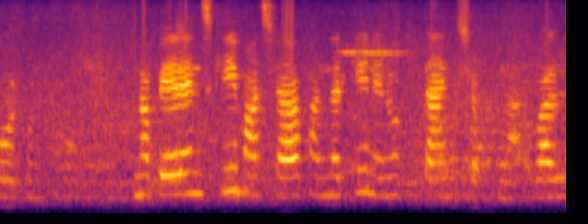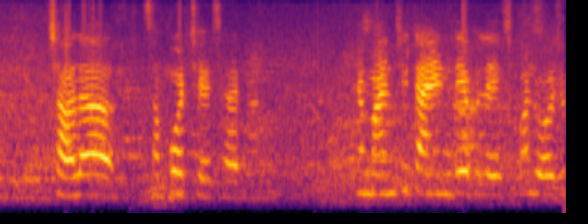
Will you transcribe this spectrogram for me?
కోరుకుంటున్నాను. నా పేరెంట్స్కి మా స్టాఫ్ అందరికీ నేను థ్యాంక్స్ చెప్తున్నాను. వాళ్ళు చాలా సపోర్ట్ చేశారు నన్ను. మంచి టైం టేబుల్ వేసుకొని రోజు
